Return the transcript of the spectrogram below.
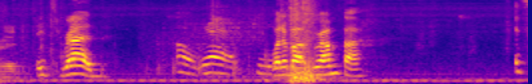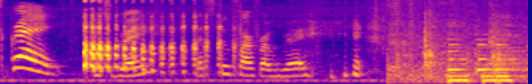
Red. It's red. Oh, red. Pink. What about grandpa? It's gray. It's gray? That's too far from gray.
